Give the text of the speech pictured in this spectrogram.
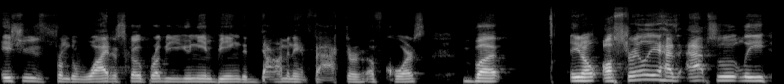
issues from the wider scope, rugby union being the dominant factor, of course. But, you know, Australia has absolutely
